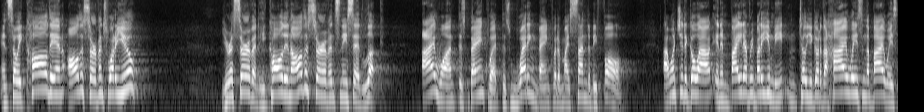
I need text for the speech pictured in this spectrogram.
And so he called in all the servants. What are you? You're a servant. He called in all the servants and he said, Look, I want this banquet, this wedding banquet of my son to be full. I want you to go out and invite everybody you meet until you go to the highways and the byways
